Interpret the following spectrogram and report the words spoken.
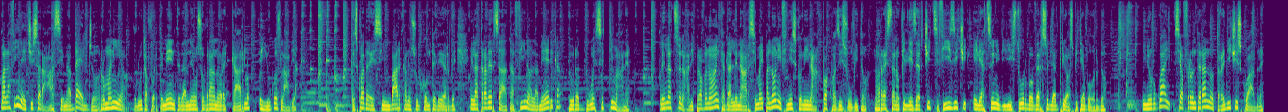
ma alla fine ci sarà assieme a Belgio, Romania, voluta fortemente dal neosovrano Re Carlo, e Jugoslavia. Le squadre si imbarcano sul Conte Verde e la traversata fino all'America dura due settimane. Le nazionali provano anche ad allenarsi, ma i palloni finiscono in acqua quasi subito. Non restano che gli esercizi fisici e le azioni di disturbo verso gli altri ospiti a bordo. In Uruguay si affronteranno 13 squadre,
